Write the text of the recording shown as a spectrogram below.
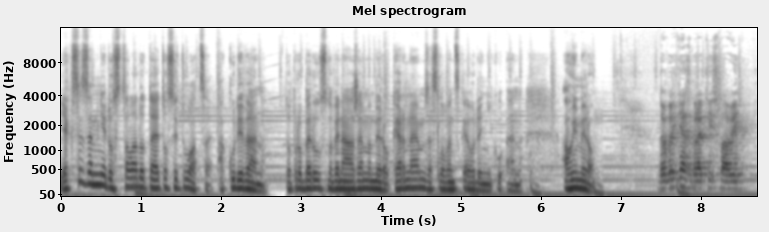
Jak se země dostala do této situace a kudy ven? To proberu s novinářem Miro Kernem ze slovenského deníku N. Ahoj Miro. Dobrý den z Bratislavy.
